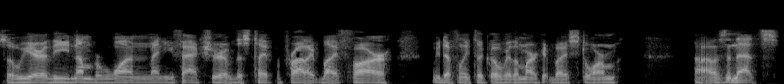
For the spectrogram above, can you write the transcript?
so we are the number one manufacturer of this type of product by far. We definitely took over the market by storm. Uh, and that's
